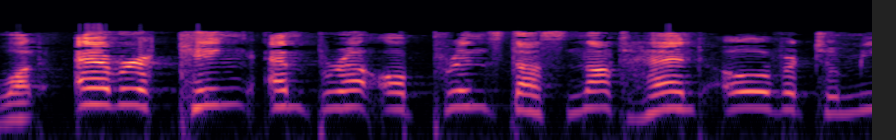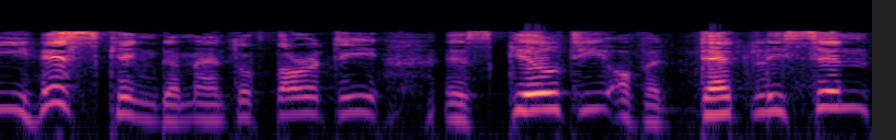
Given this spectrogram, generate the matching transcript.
Whatever king, emperor, or prince does not hand over to me his kingdom and authority is guilty of a deadly sin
